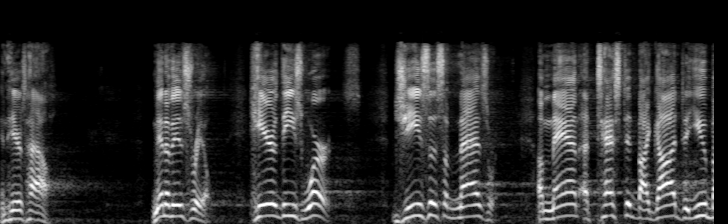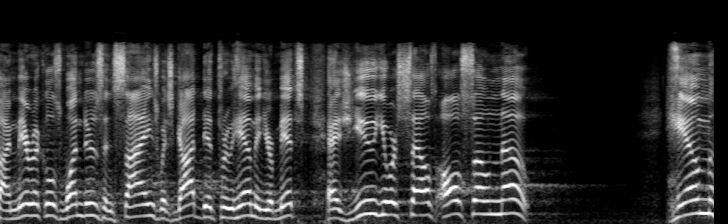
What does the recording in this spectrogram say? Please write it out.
And here's how Men of Israel, hear these words Jesus of Nazareth, a man attested by God to you by miracles, wonders, and signs which God did through him in your midst, as you yourselves also know him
